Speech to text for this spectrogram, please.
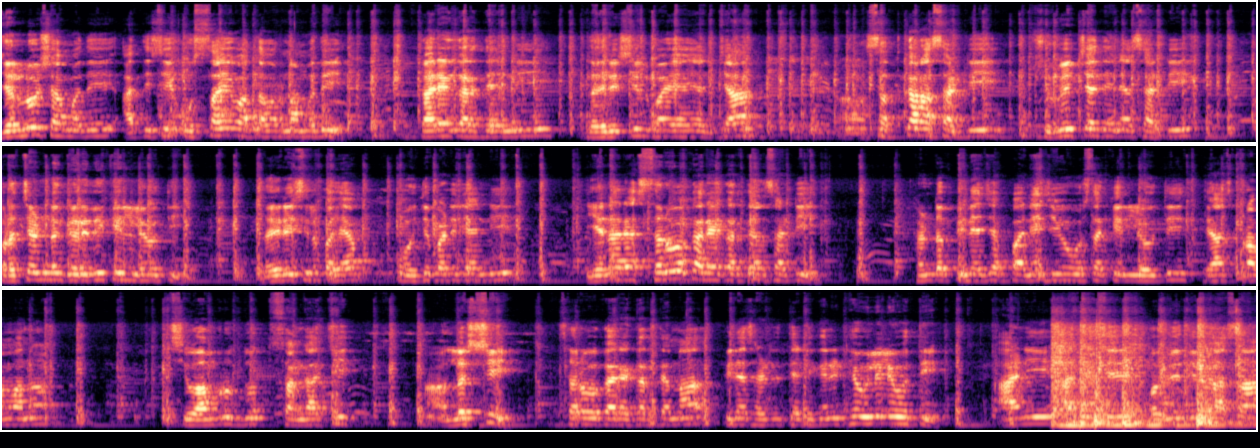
जल्लोषामध्ये अतिशय उत्साही वातावरणामध्ये कार्यकर्त्यांनी धैर्यशील भैया यांच्या सत्कारासाठी शुभेच्छा देण्यासाठी प्रचंड गर्दी केलेली होती. धैर्यशील भैया मोहिते पाटील यांनी येणाऱ्या सर्व कार्यकर्त्यांसाठी थंड पिण्याच्या पाण्याची व्यवस्था केलेली होती. त्याचप्रमाणे शिवामृत दूध संघाची लस्सी सर्व कार्यकर्त्यांना पिण्यासाठी त्या ठिकाणी ठेवलेली होती. आणि अतिशय भव्य दिव्य असा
